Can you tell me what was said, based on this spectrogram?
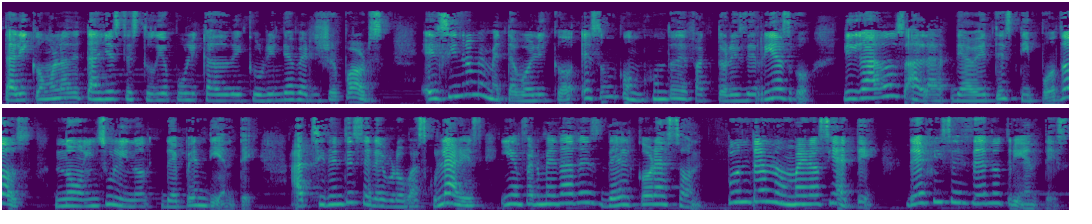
tal y como lo detalla este estudio publicado de Current Diabetes Reports. El síndrome metabólico es un conjunto de factores de riesgo ligados a la diabetes tipo 2, no insulino dependiente, accidentes cerebrovasculares y enfermedades del corazón. Punto número 7. Déficit de nutrientes.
